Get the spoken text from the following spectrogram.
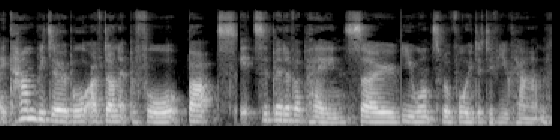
It can be doable, I've done it before, but it's a bit of a pain, so you want to avoid it if you can.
